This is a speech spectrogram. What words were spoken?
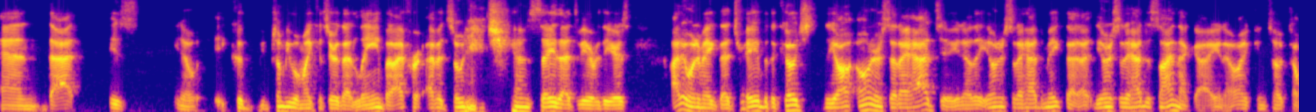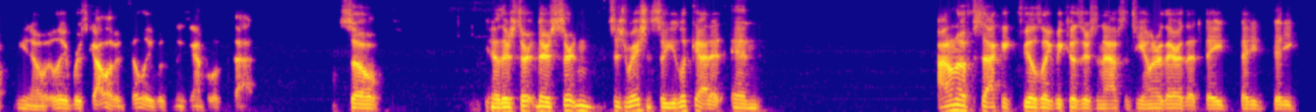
and that is, you know, it could. Some people might consider that lame, but I've heard I've had so many GMs say that to me over the years. I didn't want to make that trade, but the coach, the owner said I had to. You know, the owner said I had to make that. The owner said I had to sign that guy. You know, I can talk. You know, Ilya Bryzgalov in Philly was an example of that. So you know, there's there's certain situations. So you look at it, and I don't know if Sakic feels like because there's an absentee owner there that they that he that he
